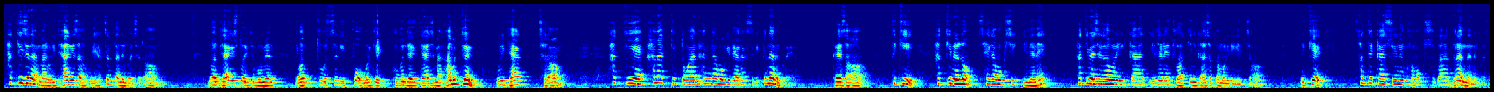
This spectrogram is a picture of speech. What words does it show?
학기제란 말 우리 대학에서 우리 학점 따는 것처럼 물론 대학에서도 이렇게 보면 1, 2, 3, 4 뭐 이렇게 구분되어 있긴 하지만 아무튼 우리 대학처럼 학기에 한 학기 동안 한 과목에 대한 학습이 끝나는 거예요. 그래서 특히 학기별로 세 과목씩 1년에 학기별 세 과목이니까 1년에 두 학기니까 여섯 과목이 되겠죠. 이렇게 선택할 수 있는 과목 수가 늘어난다는 거죠.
